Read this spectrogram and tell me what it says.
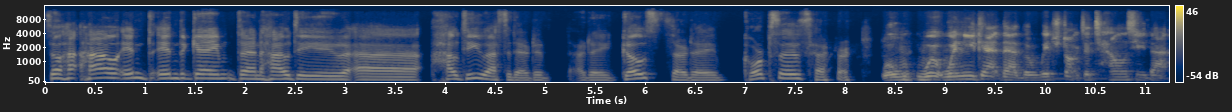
so h- how in in the game then? How do you uh, how do you ask the dead? Are they, are they ghosts? Are they corpses? well, when you get there, the witch doctor tells you that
